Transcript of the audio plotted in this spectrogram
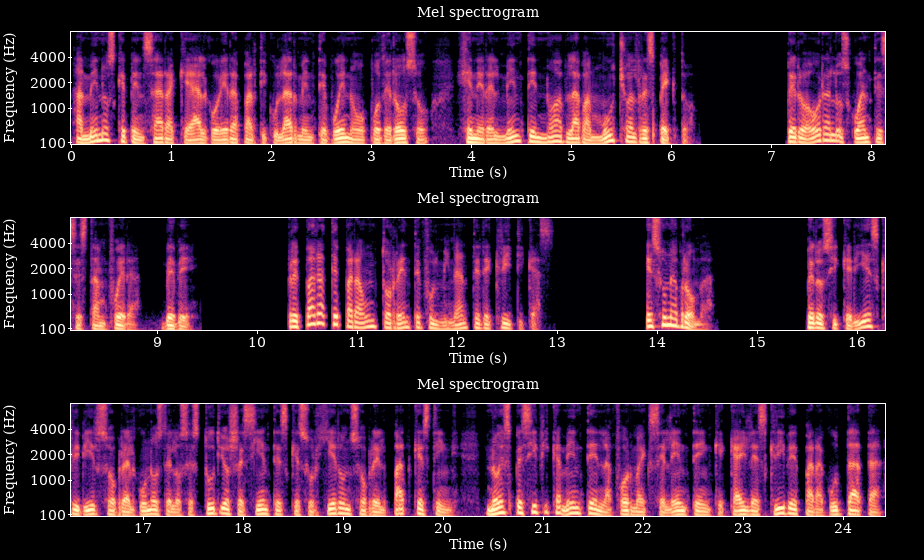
a menos que pensara que algo era particularmente bueno o poderoso, generalmente no hablaba mucho al respecto. Pero ahora los guantes están fuera, bebé. Prepárate para un torrente fulminante de críticas. Es una broma pero si quería escribir sobre algunos de los estudios recientes que surgieron sobre el podcasting, no específicamente en la forma excelente en que Kyla escribe para Good Data,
